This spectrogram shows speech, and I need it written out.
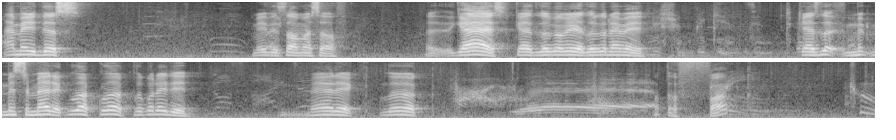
I made this. Made this all myself. Uh, guys, guys, look over here. Look what I made. Mission begins in 10 Guys, look, M Mr. Medic, look, look, look what I did. Medic, look. What the fuck? two.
